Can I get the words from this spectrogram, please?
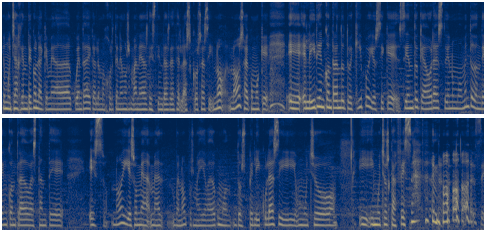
Y mucha gente con la que me he dado cuenta de que a lo mejor tenemos maneras distintas de hacer las cosas y no, ¿no? O sea, como que eh, el ir encontrando tu equipo, yo sí que siento que ahora estoy en un momento donde he encontrado bastante eso, ¿no? Y eso me ha, me ha- bueno, pues me ha llevado como dos películas y mucho y, y muchos cafés, ¿no? Sí.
